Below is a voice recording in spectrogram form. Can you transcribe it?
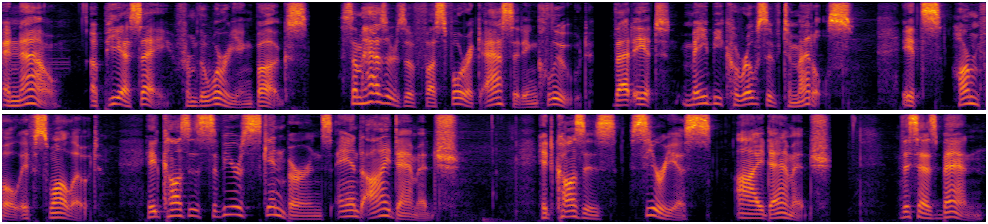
And now, a PSA from the worrying bugs. Some hazards of phosphoric acid include that it may be corrosive to metals. It's harmful if swallowed. It causes severe skin burns and eye damage. It causes serious eye damage. This has been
